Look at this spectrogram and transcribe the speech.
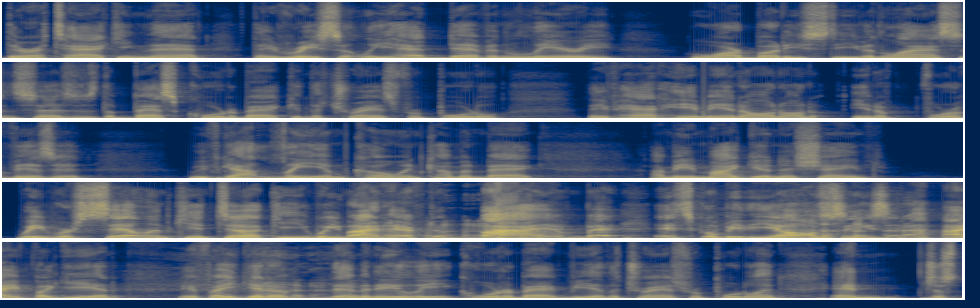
They're attacking that. They recently had Devin Leary, who our buddy Steven Lassan says is the best quarterback in the transfer portal. They've had him in on, on in a, for a visit. We've got Liam Coen coming back. I mean, my goodness, Shane, we were selling Kentucky. We might have to buy him back. It's going to be the all season of hype again if they get a, them an elite quarterback via the transfer portal. And, and just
